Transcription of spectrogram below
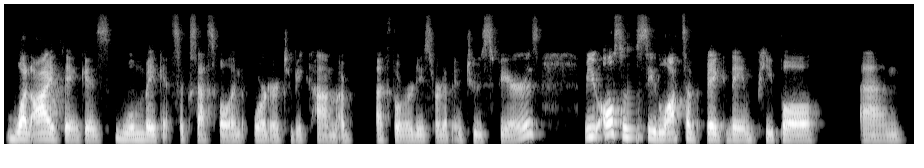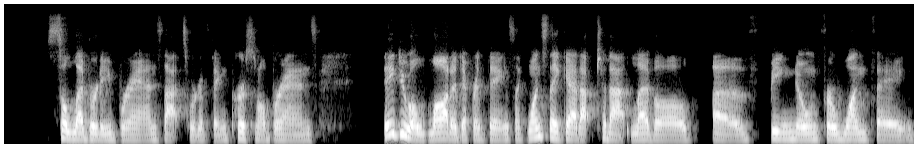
what i think is will make it successful in order to become a authority sort of in two spheres but you also see lots of big name people um, celebrity brands that sort of thing personal brands they do a lot of different things. Like once they get up to that level of being known for one thing,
